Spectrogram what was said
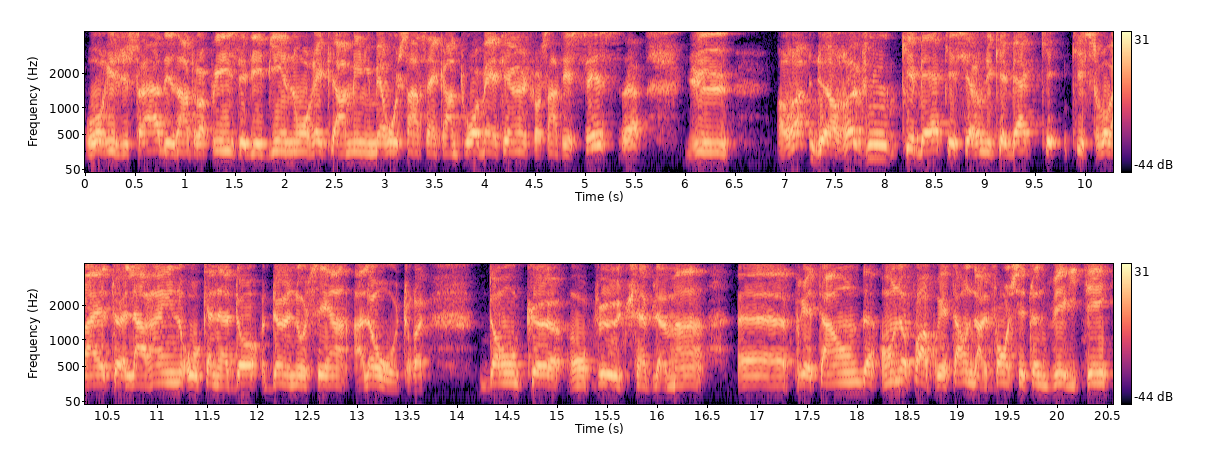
au registraire des entreprises et des biens non réclamés numéro 153 21 66 du de Revenu Québec, et c'est Revenu Québec qui, se trouve à être la reine au Canada d'un océan à l'autre. Donc, euh, on peut tout simplement euh, prétendre, on n'a pas à prétendre, dans le fond, c'est une vérité,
